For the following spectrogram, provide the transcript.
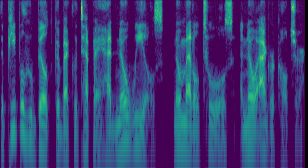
The people who built Göbekli Tepe had no wheels, no metal tools, and no agriculture.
